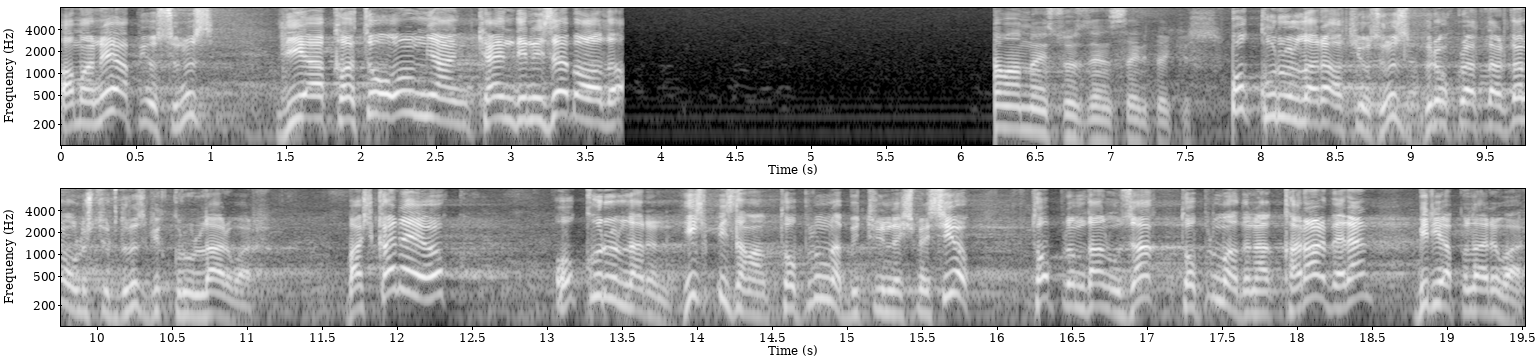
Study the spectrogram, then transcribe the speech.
Ama ne yapıyorsunuz? Liyakatı olmayan kendinize bağlı Tamamlayın sözlerinizi Sayın İpek Yüz. o kurullara atıyorsunuz. Bürokratlardan oluşturduğunuz bir kurullar var. Başka ne yok? O kurulların hiçbir zaman toplumla bütünleşmesi yok. Toplumdan uzak, toplum adına karar veren bir yapıları var.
